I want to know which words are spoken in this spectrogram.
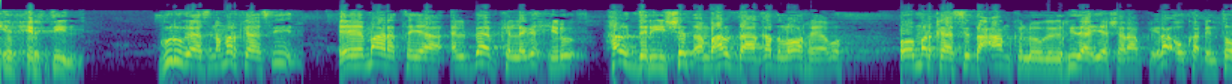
xirxirtiin. Gurigaasna markaasi ee maaragtay albaabka laga xidho hal dariishad ama hal daaqad loo reebo oo markaasi dacaamka looga ridaa iyo sharaabka ilaa uu ka dhinto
